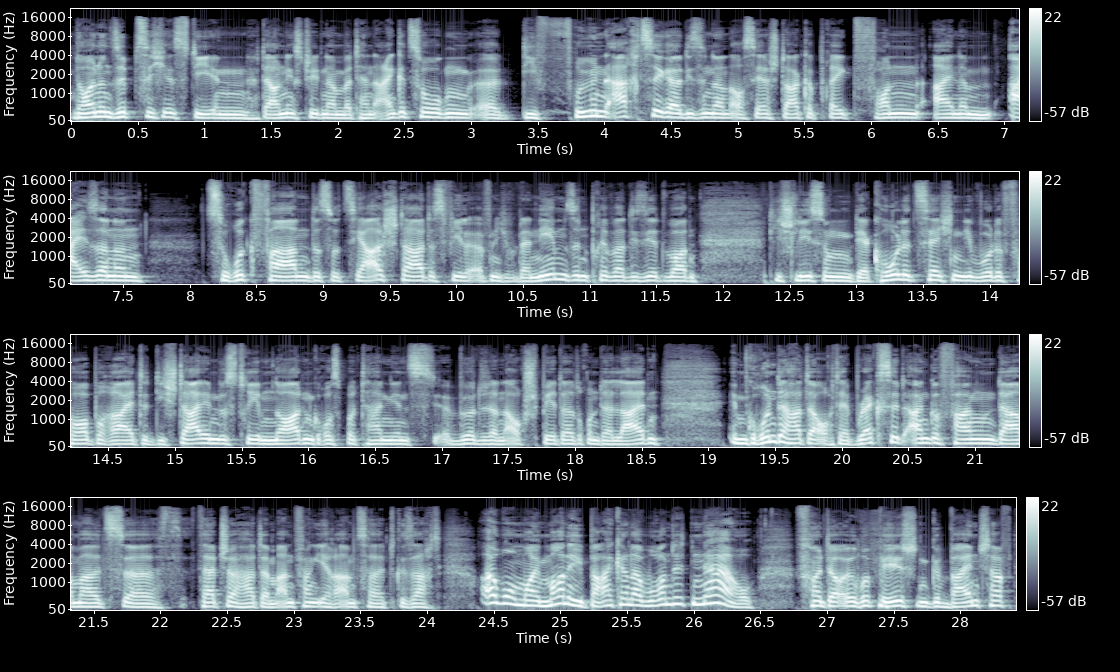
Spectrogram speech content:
79 ist die in Downing Street Number 10 eingezogen. Äh, die frühen 80er, die sind dann auch sehr stark geprägt von einem eisernen Zurückfahren des Sozialstaates. Viele öffentliche Unternehmen sind privatisiert worden. Die Schließung der Kohlezechen, die wurde vorbereitet. Die Stahlindustrie im Norden Großbritanniens würde dann auch später darunter leiden. Im Grunde hatte auch der Brexit angefangen. Damals äh, Thatcher hat am Anfang ihrer Amtszeit gesagt, I want my money back and I want it now von der Europäischen Gemeinschaft.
